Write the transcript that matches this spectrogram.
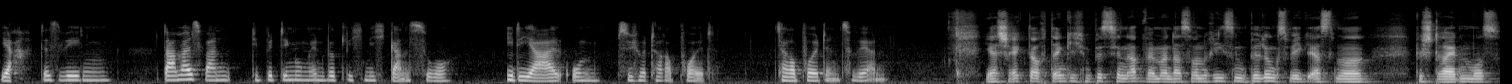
ja, deswegen, damals waren die Bedingungen wirklich nicht ganz so ideal, um Psychotherapeut, Therapeutin zu werden. Ja, es schreckt auch, denke ich, ein bisschen ab, wenn man da so einen riesen Bildungsweg erstmal bestreiten muss.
